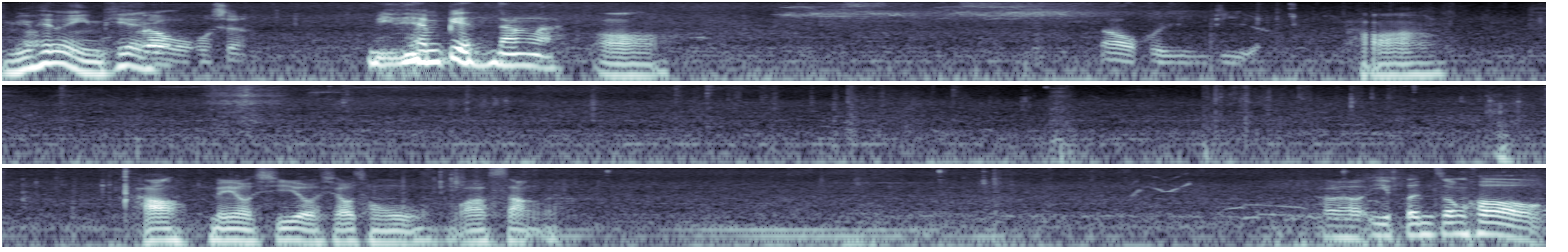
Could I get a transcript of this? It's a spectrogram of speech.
明天的影片那我先，明天便当啦。哦，那我回营地了。好啊。好，没有稀有小宠物，我要上了。呃，一分钟后，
